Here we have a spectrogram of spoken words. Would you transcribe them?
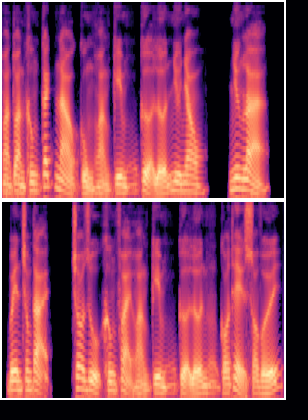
hoàn toàn không cách nào cùng hoàng kim cửa lớn như nhau, nhưng là, bên trong tại, cho dù không phải hoàng kim cửa lớn có thể so với.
